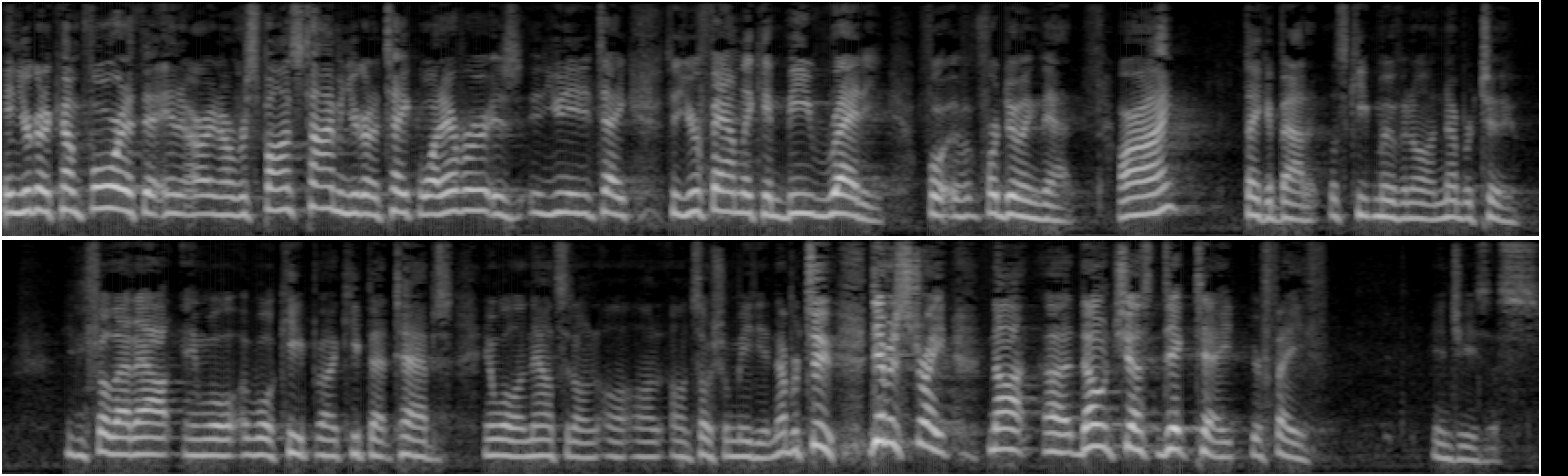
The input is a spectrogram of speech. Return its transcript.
And you're going to come forward at the, in, our, in our response time and you're going to take whatever is you need to take so your family can be ready for, for doing that. All right? Think about it. Let's keep moving on. Number two. You can fill that out, and we'll we'll keep uh, keep that tabs, and we'll announce it on on, on social media. Number two, demonstrate, not uh, don't just dictate your faith in Jesus.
